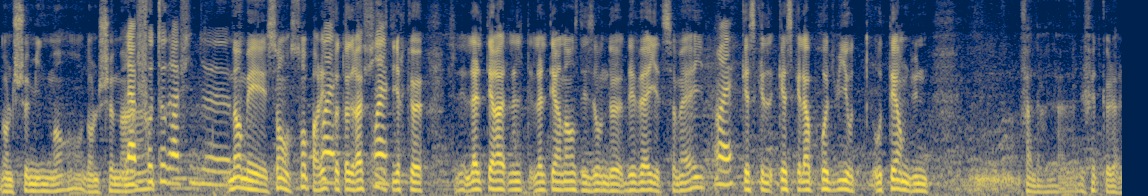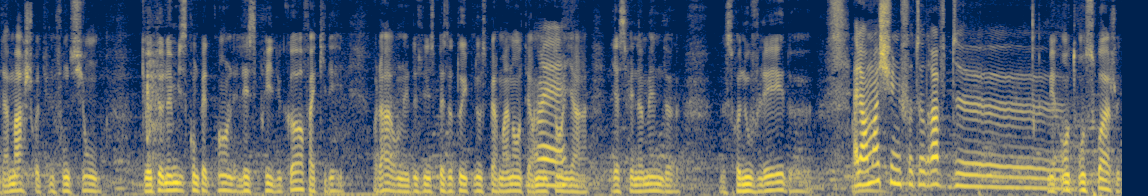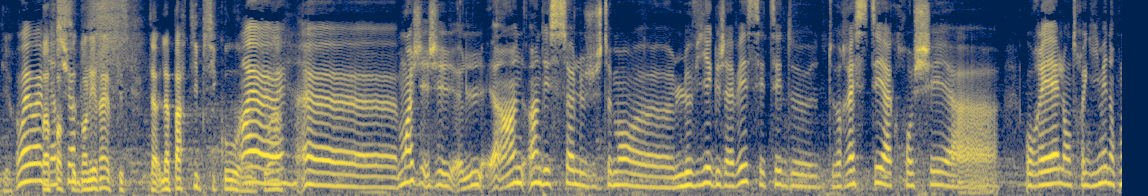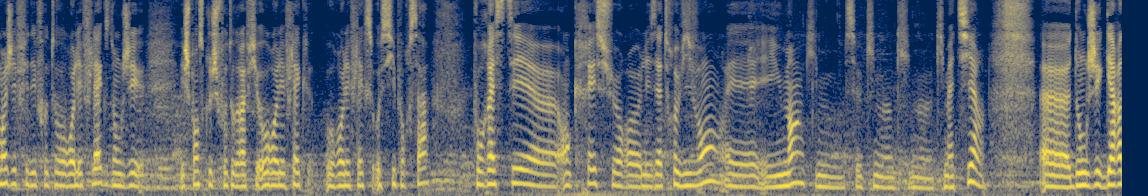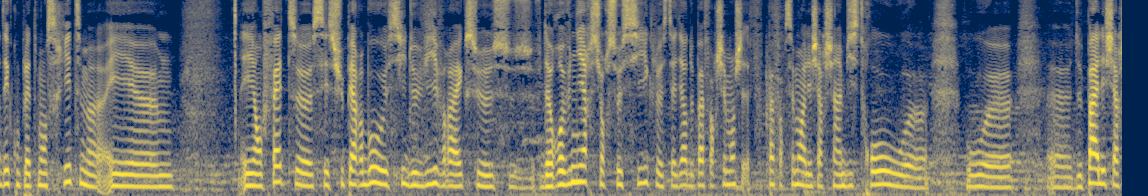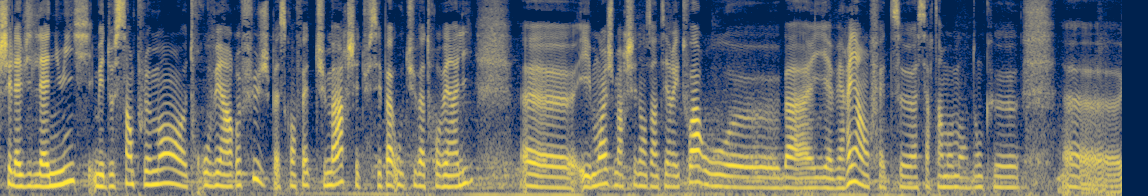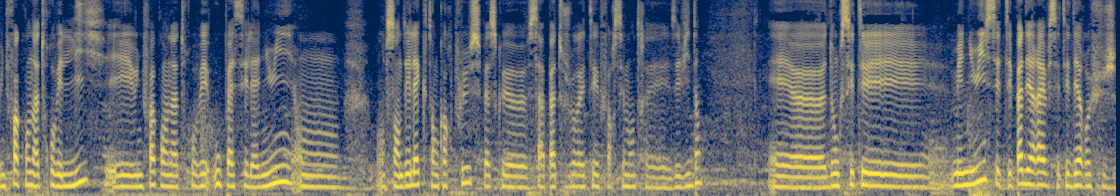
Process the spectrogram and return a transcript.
dans le cheminement, dans le chemin. La photographie de... Non, mais sans, sans parler de photographie, c'est-à-dire que l'alternance des zones d'éveil et de sommeil, qu'est-ce qu'elle a produit au, terme d'une... Enfin, du fait que la, marche soit une fonction qui autonomise complètement l'esprit du corps, enfin qu'il est... Voilà, on est dans une espèce d'auto-hypnose permanente et en même temps il y a, il y a ce phénomène de de se renouveler. De... Alors moi, je suis une photographe de. Mais en, soi, je veux dire. Ouais, ouais, Pas bien forcément dans les rêves. La partie psycho. Hein, ouais, ouais, euh, moi, j'ai un, un, des seuls justement euh, leviers que j'avais, c'était de, de, rester accroché à, au réel entre guillemets. Donc moi, j'ai fait des photos au Rolleiflex, donc j'ai et je pense que je photographie au Rolleiflex, au Rolleiflex aussi pour ça pour rester ancré sur les êtres vivants et, humains, qui, ceux qui me, qui me, qui m'attirent. donc j'ai gardé complètement ce rythme et et en fait, euh, c'est super beau aussi de vivre avec ce, de revenir sur ce cycle, c'est-à-dire de pas forcément, pas forcément aller chercher un bistrot ou, euh, ou euh, euh, de pas aller chercher la vie de la nuit, mais de simplement trouver un refuge, parce qu'en fait, tu marches et tu sais pas où tu vas trouver un lit. Euh, et moi, je marchais dans un territoire où bah il y avait rien en fait à certains moments. Donc, une fois qu'on a trouvé le lit et une fois qu'on a trouvé où passer la nuit, on on s'en délecte encore plus parce que ça n'a pas toujours été forcément très évident. Et euh, donc c'était mes nuits, c'était pas des rêves, c'était des refuges.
